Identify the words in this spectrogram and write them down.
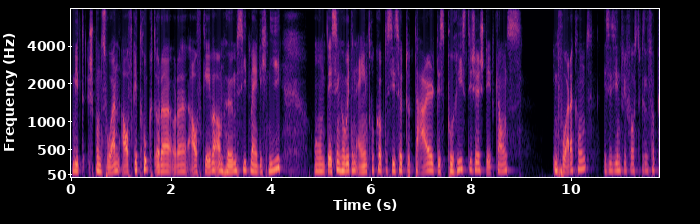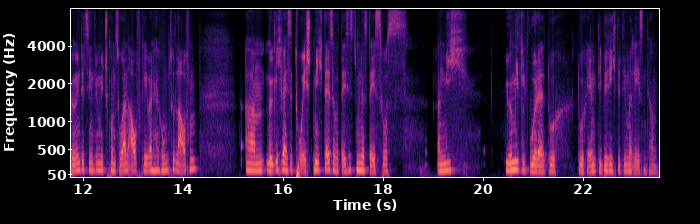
mit Sponsoren aufgedruckt oder, oder Aufkleber am Helm sieht man eigentlich nie. Und deswegen habe ich den Eindruck gehabt, das ist halt total, das Puristische steht ganz im Vordergrund. Es ist irgendwie fast ein bisschen verpönt, jetzt irgendwie mit Sponsorenaufklebern herumzulaufen. Ähm, möglicherweise täuscht mich das, aber das ist zumindest das, was an mich übermittelt wurde durch, durch eben die Berichte, die man lesen kann.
